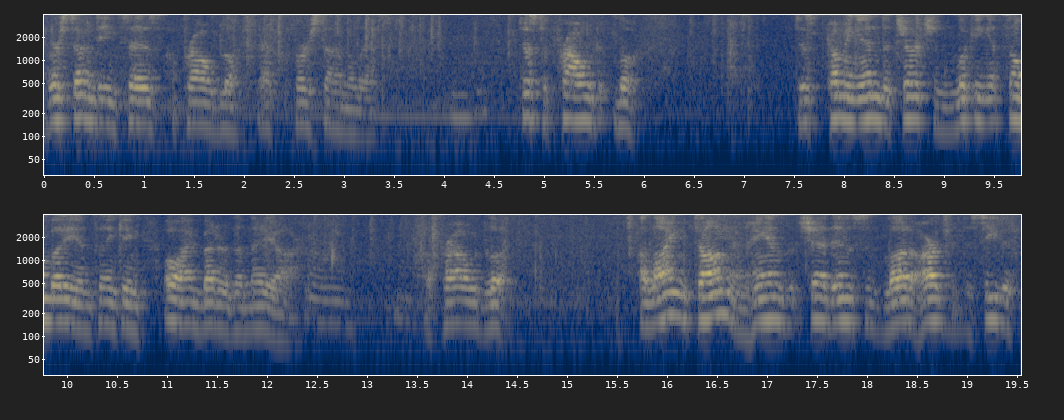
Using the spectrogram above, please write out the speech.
Verse 17 says, a proud look. That's the first on the list. Mm-hmm. Just a proud look. Just coming into church and looking at somebody and thinking, oh, I'm better than they are. Mm-hmm. A proud look. A lying tongue and hands that shed innocent blood, a heart that deceiveth,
